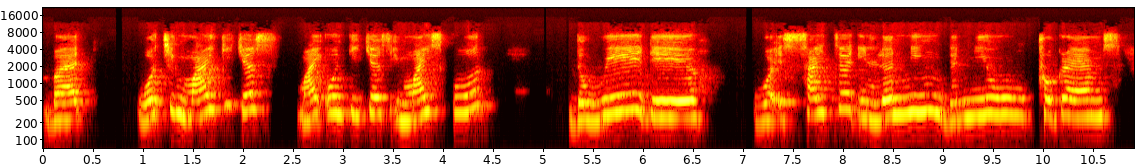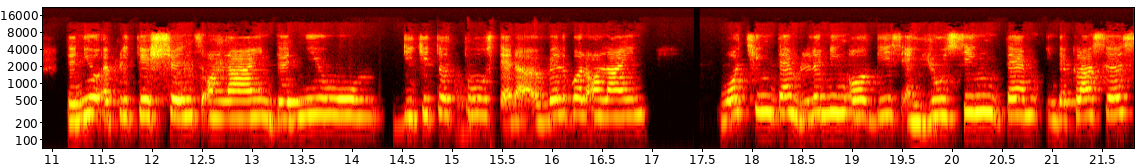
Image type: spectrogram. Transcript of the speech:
but watching my teachers, my own teachers in my school, the way they were excited in learning the new programs, the new applications online, the new digital tools that are available online, watching them learning all this and using them in the classes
